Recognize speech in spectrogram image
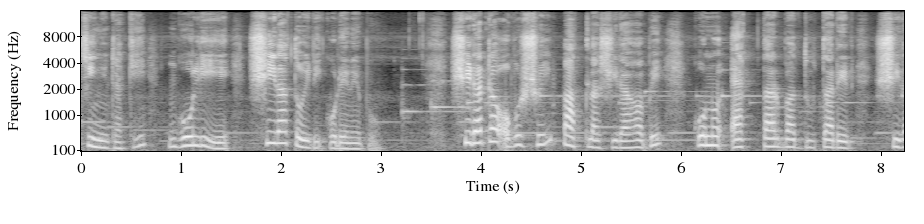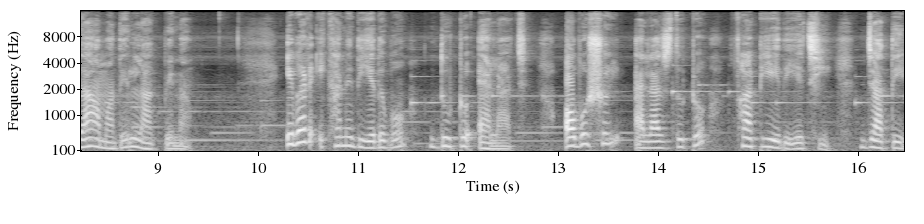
চিনিটাকে গলিয়ে শিরা তৈরি করে নেব। শিরাটা অবশ্যই পাতলা শিরা হবে, কোনো একতার বা দুতারের শিরা আমাদের লাগবে না। এবার এখানে দিয়ে দেবো দুটো এলাচ। অবশ্যই এলাচ দুটো ফাটিয়ে দিয়েছি যাতে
